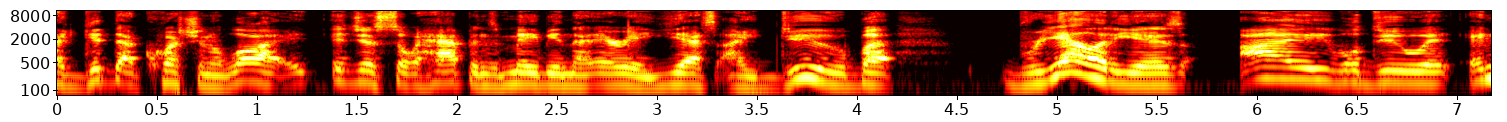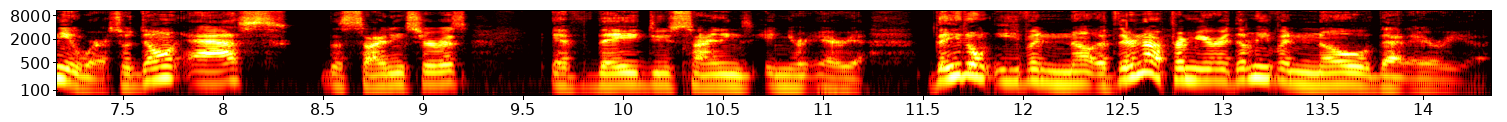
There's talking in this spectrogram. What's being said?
I get that question a lot. It, it just so happens maybe in that area, yes, I do, but reality is I will do it anywhere. So don't ask the signing service if they do signings in your area. They don't even know if they're not from your area. They don't even know that area.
